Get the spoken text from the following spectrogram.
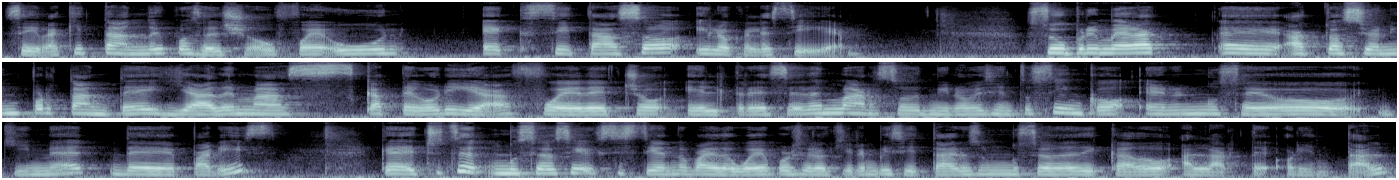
se iba quitando y pues el show fue un exitazo y lo que le sigue. Su primera eh, actuación importante, ya de más categoría, fue de hecho el 13 de marzo de 1905 en el Museo Guimet de París, que de hecho este museo sigue existiendo, by the way, por si lo quieren visitar, es un museo dedicado al arte oriental.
